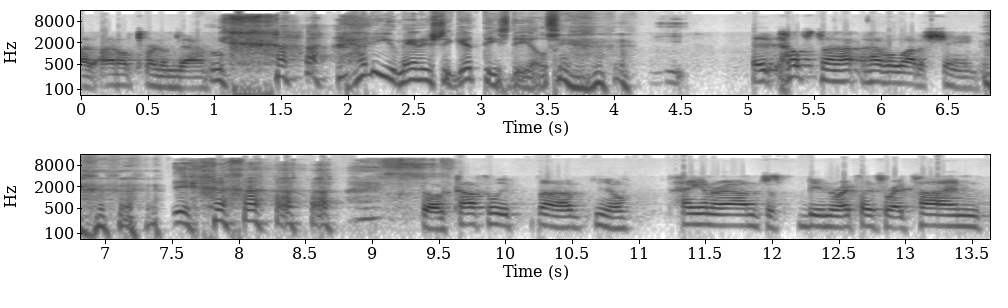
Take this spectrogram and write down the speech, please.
I, I don't turn them down. How do you manage to get these deals? it helps to have a lot of shame. so constantly, uh, you know, hanging around, just being in the right place, at the right time,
